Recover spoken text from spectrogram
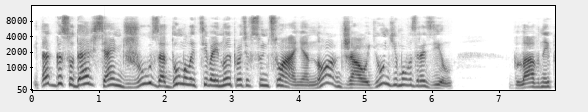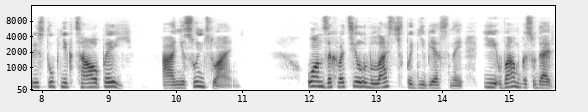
Итак, государь Сянь-Джу задумал идти войной против Сунь-Цуаня, но Джао Юнь ему возразил. Главный преступник Цао Пэй, а не Сунь-Цуань. Он захватил власть в Поднебесной, и вам, государь,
